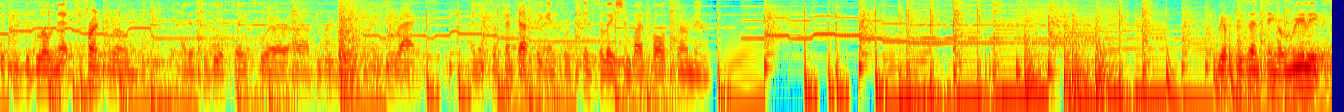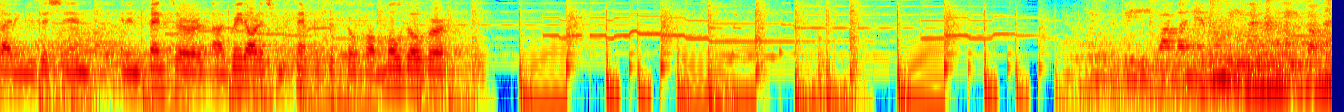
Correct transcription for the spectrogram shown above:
This is the GloNet front room, and this will be a place where uh, people can interact. And it's a fantastic installation by Paul Sermon. We are presenting a really exciting musician, an inventor, a great artist from San Francisco called Moldover. Baba MC lyrically start to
